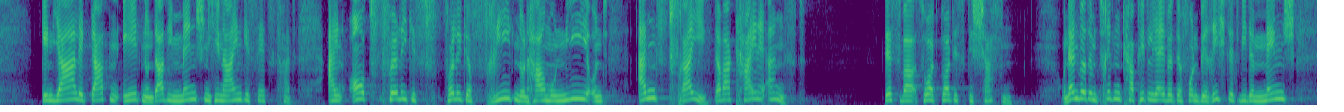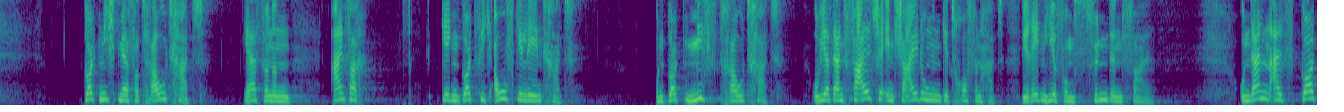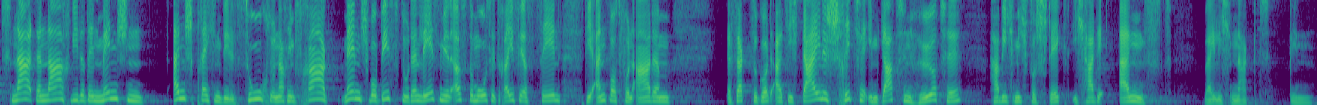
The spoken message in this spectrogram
geniale Garten Eden und da die Menschen hineingesetzt hat. Ein Ort völliges, völliger Frieden und Harmonie und angstfrei. Da war keine Angst. Das war, so hat Gott es geschaffen. Und dann wird im dritten Kapitel ja eben davon berichtet, wie der Mensch Gott nicht mehr vertraut hat, ja, sondern einfach gegen Gott sich aufgelehnt hat und Gott misstraut hat und wie er dann falsche Entscheidungen getroffen hat. Wir reden hier vom Sündenfall. Und dann, als Gott danach wieder den Menschen ansprechen will, sucht und nach ihm fragt, Mensch, wo bist du? Dann lesen wir in 1. Mose 3, Vers 10 die Antwort von Adam. Er sagt zu Gott, als ich deine Schritte im Garten hörte, habe ich mich versteckt. Ich hatte Angst, weil ich nackt bin.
